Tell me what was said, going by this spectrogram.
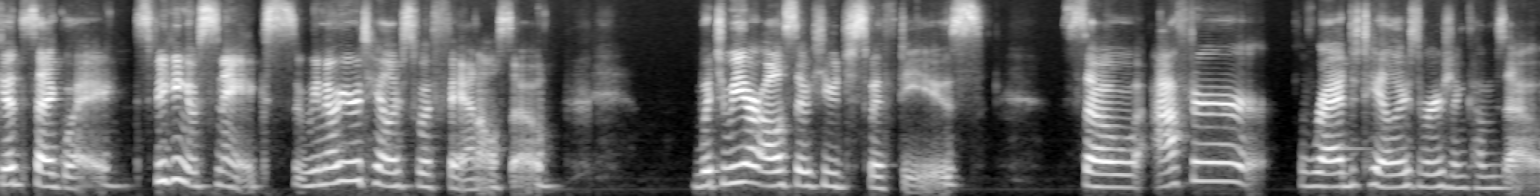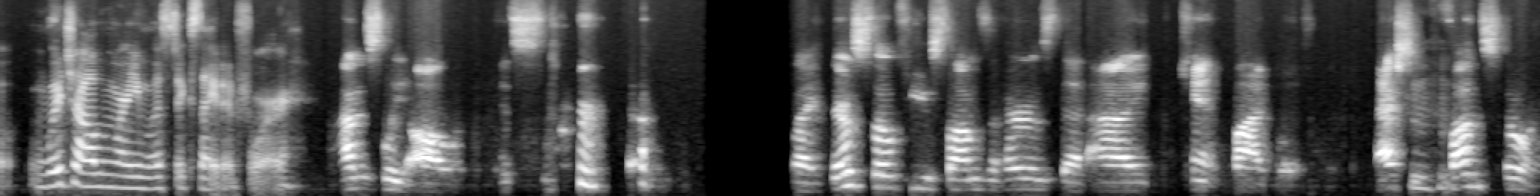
good segue. Speaking of snakes, we know you're a Taylor Swift fan also, which we are also huge Swifties. So after Red Taylor's version comes out, which album are you most excited for? honestly all of it. It's like there's so few songs of hers that I can't vibe with. Actually, Mhm. fun story.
